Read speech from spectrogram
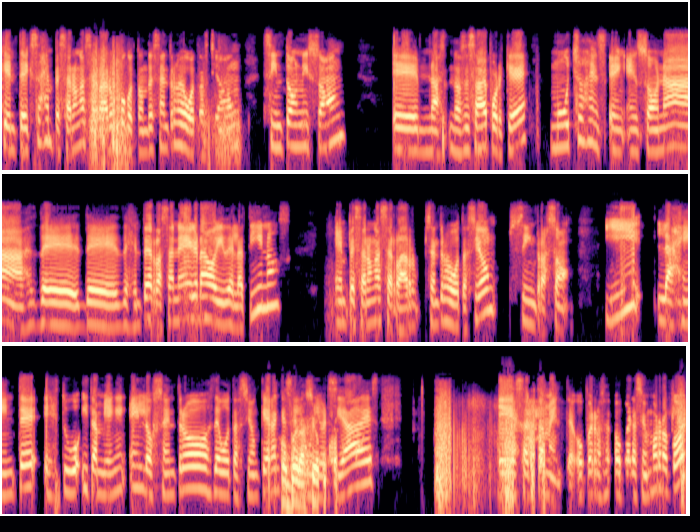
que en Texas empezaron a cerrar un pocotón de centros de votación sin ton ni son, eh, no, se sabe por qué, muchos en, zonas de, gente de raza negra y de latinos empezaron a cerrar centros de votación sin razón. Y la gente estuvo, y también en, los centros de votación que eran que son las universidades, exactamente, Operación, Operación Morrocón,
